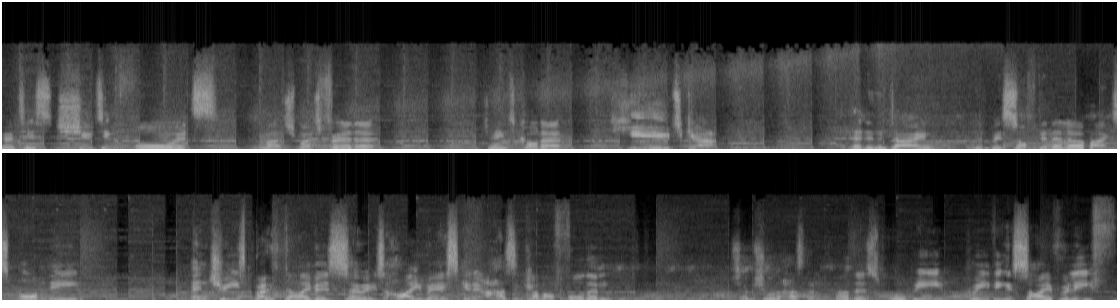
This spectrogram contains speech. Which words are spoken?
Kurtis shooting forwards, much, much further. James Connor, huge gap. Letting them down, a little bit soft in their lower backs on the entries, both divers, so it's high risk and it hasn't come off for them. So I'm sure the Haslam brothers will be breathing a sigh of relief.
